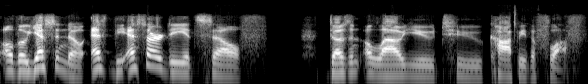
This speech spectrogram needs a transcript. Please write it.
although yes and no. S, the SRD itself doesn't allow you to copy the fluff.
